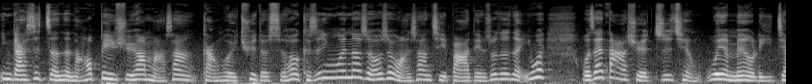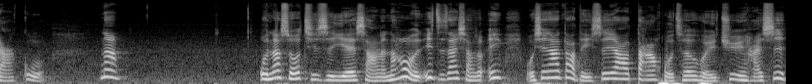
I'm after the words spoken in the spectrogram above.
应该是真的，然后必须要马上赶回去的时候，可是因为那时候是晚上七八点，说真的，因为我在大学之前我也没有离家过，那我那时候其实也傻了，然后我一直在想说，哎，我现在到底是要搭火车回去，还是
